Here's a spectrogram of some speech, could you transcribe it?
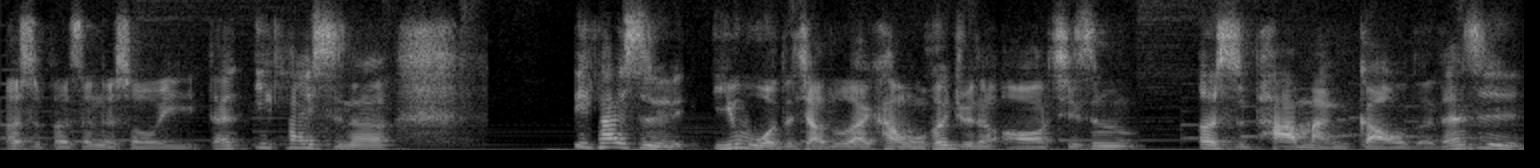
二十 percent 的收益。但一开始呢，一开始以我的角度来看，我会觉得哦，其实二十趴蛮高的，但是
